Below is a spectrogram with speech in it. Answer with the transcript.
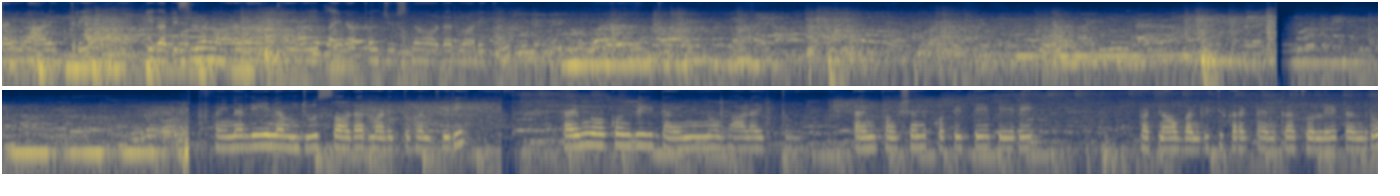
ಟೈಮ್ ಭಾಳ ಇತ್ತು ರೀ ಈಗ ಬಿಸಿಲು ಭಾಳ ಅಂತ ಹೇಳಿ ಪೈನಾಪಲ್ ಜ್ಯೂಸ್ನ ಆರ್ಡರ್ ಮಾಡಿದ್ವಿ. ಫೈನಲಿ ನಮ್ಮ ಜ್ಯೂಸ್ ಆರ್ಡರ್ ಮಾಡಿತ್ತು ಬಂದ್ವಿ ರೀ ಟೈಮ್ ನೋಡ್ಕೊಂಡ್ವಿ ಟೈಮ್ ಇನ್ನೂ ಭಾಳ ಇತ್ತು ಟೈಮ್ ಫಂಕ್ಷನ್ ಕೊಟ್ಟಿದ್ದೆ ಬೇರೆ ಬಟ್ ನಾವು ಬಂದಿತ್ತು ಕರೆಕ್ಟ್ ಟೈಮ್ಗೆ ಸೊ ಲೇಟ್ ಅಂದರು.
